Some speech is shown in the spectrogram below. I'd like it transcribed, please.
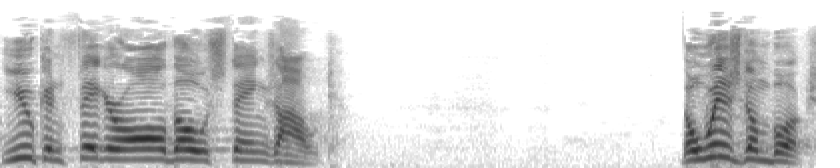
you can figure all those things out. The wisdom books.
